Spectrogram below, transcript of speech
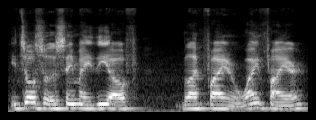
it's also the same idea of black fire, white fire,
